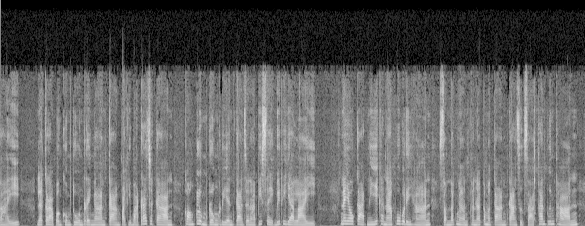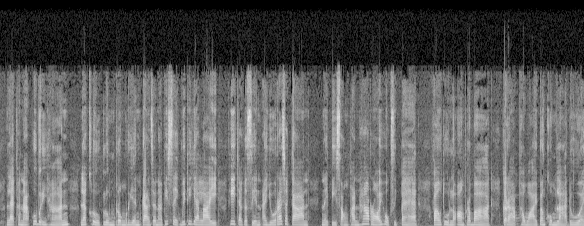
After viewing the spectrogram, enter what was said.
ศัย และกราบบังคมทูลรายงานการปฏิบัติราชการของกลุ่มโรงเรียนการจนาพิเศษวิทยาลัย ในโอกาสนี้คณะผู้บริหารสำนักงานคณะกรรมการการศึกษาขั้นพื้นฐาน และคณะผู้บริหาร และครูกลุ่มโรงเรียนการจนาพิเศษวิทยาลัย ที่จะเกษียณอายุราชการในปี 2568 เฝ้าทูลละอองพระบาท กราบถวายบังคมลาด้วย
